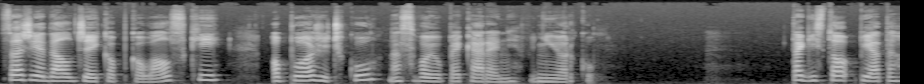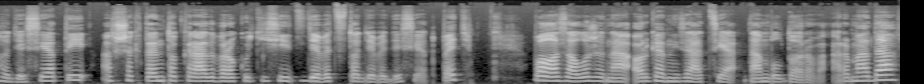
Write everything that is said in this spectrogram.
zažiadal Jacob Kowalski o pôžičku na svoju pekareň v New Yorku. Takisto 5.10., avšak tentokrát v roku 1995 bola založená organizácia Dumbledorova armáda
